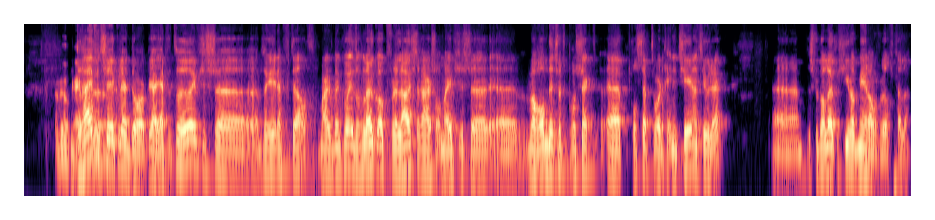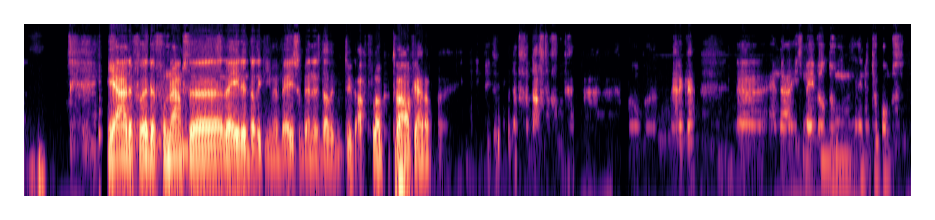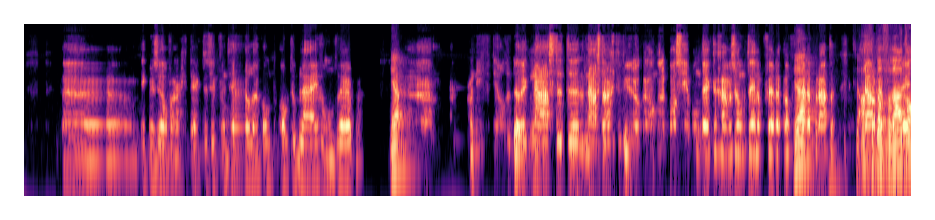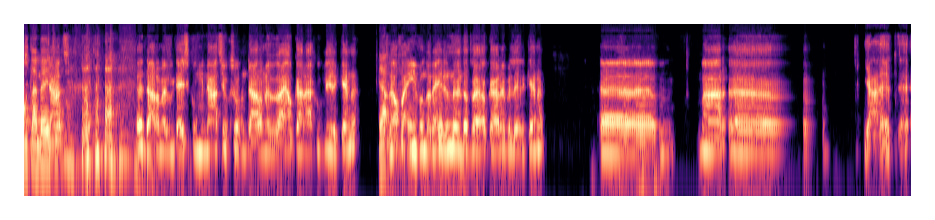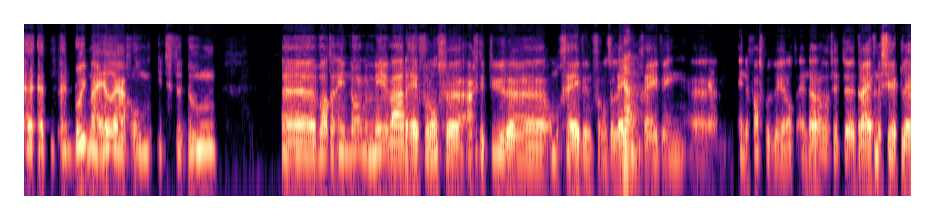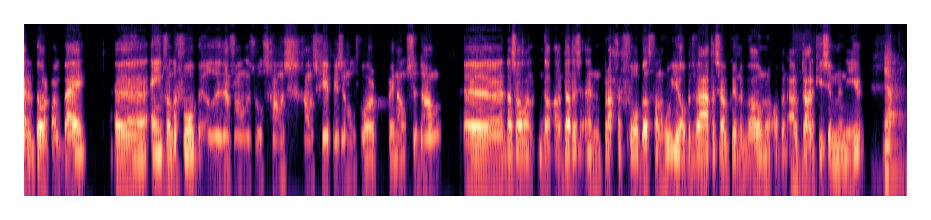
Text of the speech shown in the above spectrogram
Drijvend uh, circulair dorp. Ja, je hebt het al heel eventjes uh, het eerder verteld. Maar het ben ik wel leuk ook voor de luisteraars om eventjes uh, waarom dit soort project, concepten worden geïnitieerd natuurlijk. dus vind ik wel leuk als je hier wat meer over wilt vertellen. Ja, de, de voornaamste reden dat ik hiermee bezig ben is dat ik natuurlijk afgelopen twaalf jaar op dat gedachtegoed heb mogen werken. en daar iets mee wil doen in de toekomst. Ik ben zelf architect, dus ik vind het heel leuk om ook te blijven ontwerpen. Ja. niet vertelde dat ik naast, het, naast de architectuur ook een andere passie heb ontdekt. Daar gaan we zo meteen op verder, over verder praten. De achterkant verraadt al een klein beetje. daarom heb ik deze combinatie ook gezocht en daarom hebben wij elkaar eigenlijk ook leren kennen. Ja. Dat is wel van een van de redenen dat wij elkaar hebben leren kennen. Ehm, maar uh, ja, het, het, het, boeit mij heel erg om iets te doen uh, wat een enorme meerwaarde heeft voor onze architectuuromgeving, voor onze leefomgeving uh, in de vastgoedwereld. En daar hoort het drijvende circulaire dorp ook bij. een van de voorbeelden daarvan is ons schoon, schoon schip is een ontworpen in Amsterdam. Dat, is al een, dat is een prachtig voorbeeld van hoe je op het water zou kunnen wonen op een autarkische manier. Ja.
